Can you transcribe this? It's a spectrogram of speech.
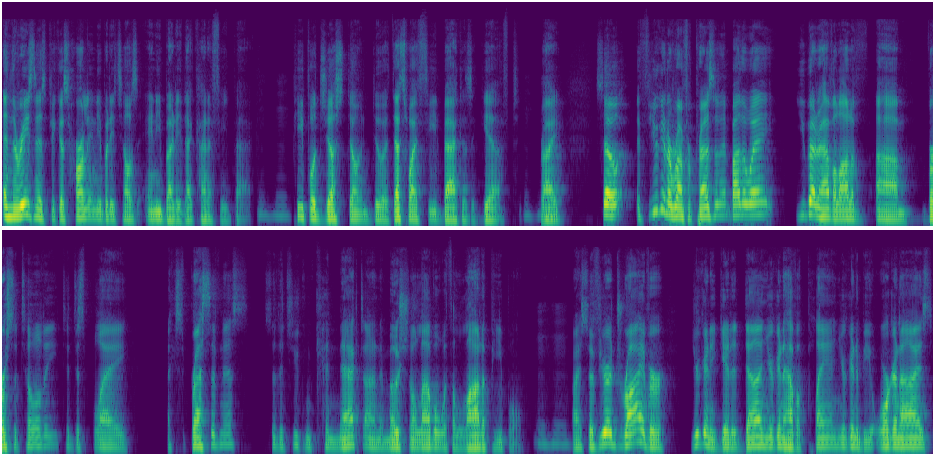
And the reason is because hardly anybody tells anybody that kind of feedback. Mhm. People just don't do it. That's why feedback is a gift, Mhm. right? So, if you're going to run for president, by the way, you better have a lot of um, versatility to display expressiveness so that you can connect on an emotional level with a lot of people. Mhm. right? So if you're a driver, you're going to get it done. You're going to have a plan. You're going to be organized.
